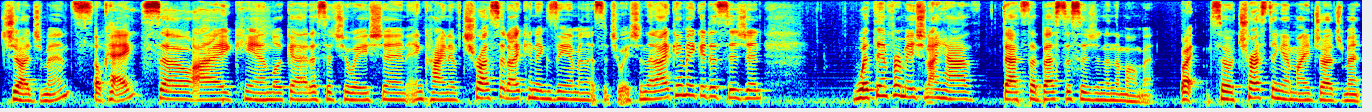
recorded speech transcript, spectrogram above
judgments. Okay. So I can look at a situation and kind of trust that I can examine that situation, that I can make a decision with the information I have. That's the best decision in the moment. Right. So trusting in my judgment.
